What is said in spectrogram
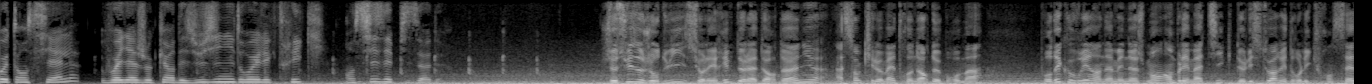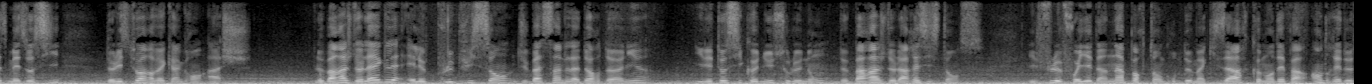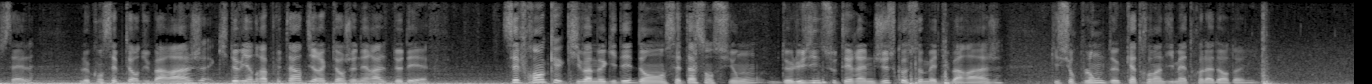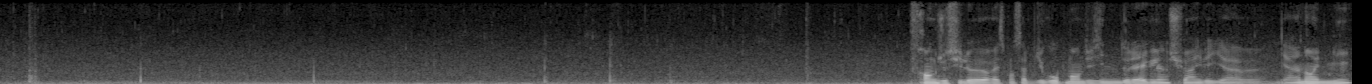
Potentiel, voyage au cœur des usines hydroélectriques en 6 épisodes. Je suis aujourd'hui sur les rives de la Dordogne, à 100 km au nord de Broma, pour découvrir un aménagement emblématique de l'histoire hydraulique française, mais aussi de l'histoire avec un grand H. Le barrage de l'Aigle est le plus puissant du bassin de la Dordogne. Il est aussi connu sous le nom de barrage de la Résistance. Il fut le foyer d'un important groupe de maquisards commandé par André de le concepteur du barrage, qui deviendra plus tard directeur général d'EDF. C'est Franck qui va me guider dans cette ascension de l'usine souterraine jusqu'au sommet du barrage, qui surplombe de 90 mètres la Dordogne. Franck, je suis le responsable du groupement d'usine de l'Aigle. Je suis arrivé il y, a, a un an et demi.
